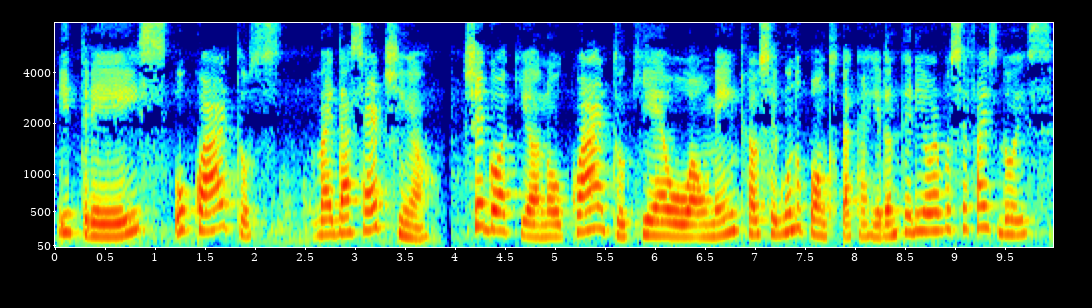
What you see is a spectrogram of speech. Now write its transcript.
e três. O quarto vai dar certinho, ó. Chegou aqui, ó, no quarto, que é o aumento, que é o segundo ponto da carreira anterior, você faz dois.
